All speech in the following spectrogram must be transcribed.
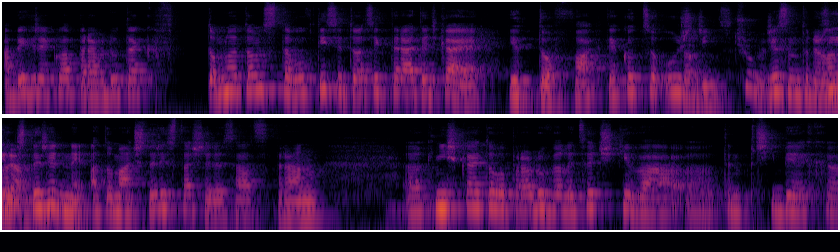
abych řekla pravdu, tak v tomhle stavu, v té situaci, která teďka je, je to fakt jako co už to, říct. Čuj, že jsem to dala za čtyři dny a to má 460 stran. Eh, knížka je to opravdu velice čtivá, eh, ten příběh eh,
